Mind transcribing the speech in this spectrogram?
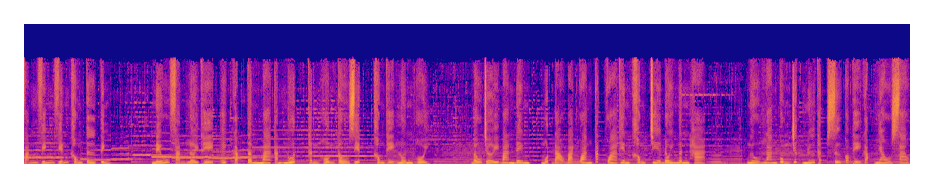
vãn vĩnh viễn không tư tình. Nếu phản lời thề ếp gặp tâm ma cắn nuốt Thần hồn câu diệt không thể luôn hồi. Bầu trời ban đêm, Một đảo bạch quang cắt qua thiên không chia đôi ngân hà. Ngưu lang cùng chức nữ thật sự có thể gặp nhau sao?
